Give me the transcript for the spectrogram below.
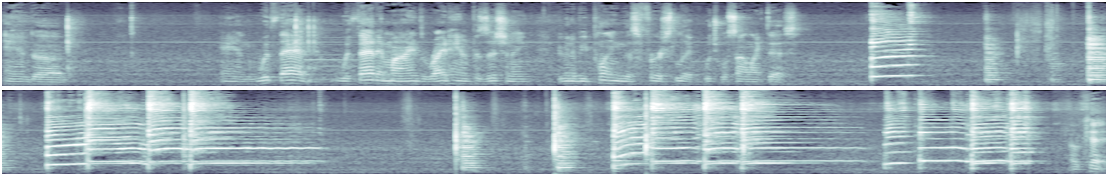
and uh, and with that with that in mind, the right hand positioning, you're going to be playing this first lick, which will sound like this. Okay.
